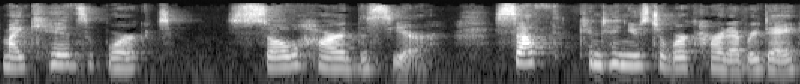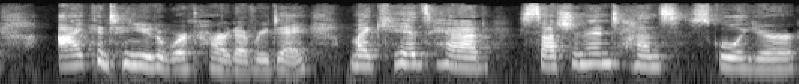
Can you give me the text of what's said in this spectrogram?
My kids worked so hard this year. Seth continues to work hard every day. I continue to work hard every day. My kids had such an intense school year.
